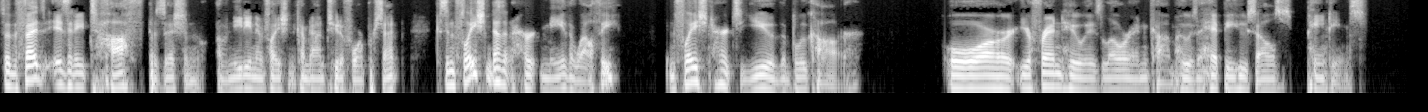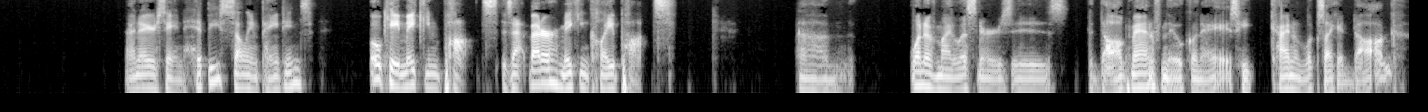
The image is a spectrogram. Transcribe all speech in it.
So the Fed is in a tough position of needing inflation to come down two to 4% because inflation doesn't hurt me, the wealthy. Inflation hurts you, the blue collar or your friend who is lower income, who is a hippie who sells paintings. I know you're saying hippies selling paintings. Okay, making pots. Is that better? Making clay pots. Um, one of my listeners is the dog man from the Oakland A's. He kind of looks like a dog.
